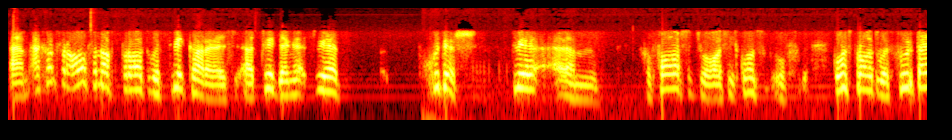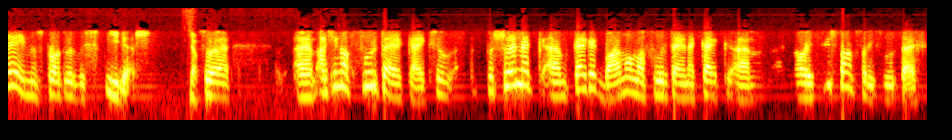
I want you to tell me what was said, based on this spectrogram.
Ehm um, ek gaan veral vandag praat oor twee karre, is uh, twee dinge, twee goeders, twee ehm um, gevaarsituasies kom ons of kom ons praat oor voertuie en ons praat oor bestuurders. Ja. So ehm um, as jy na voertuie kyk, so persoonlik ehm um, kyk ek baie maal na voertuie en ek kyk ehm um, na die toestand van die voertuig.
